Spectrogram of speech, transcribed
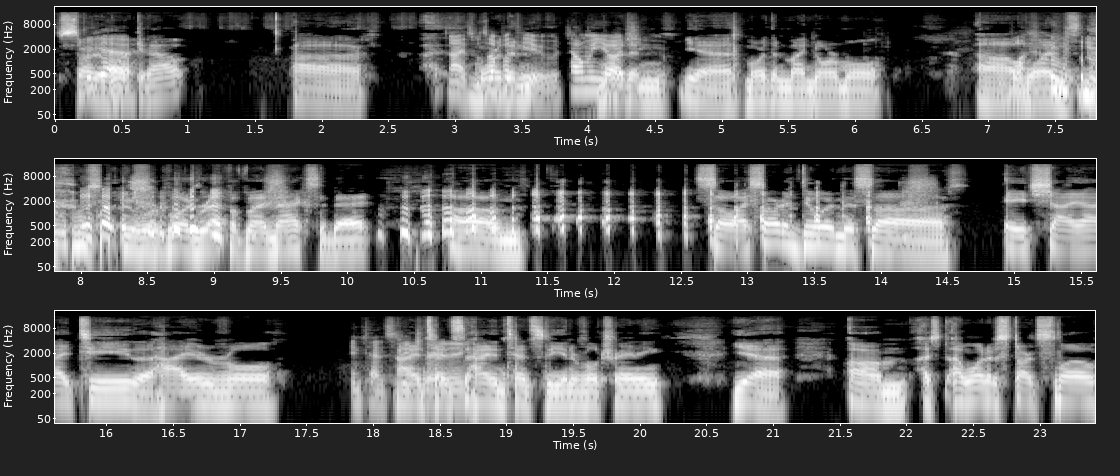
started yeah. working out. Uh, nice. What's up with than- you? Tell me than yeah, more than my normal uh, One- one, rep of my max a day. Um, so I started doing this uh, HIIT, the high interval, Intensity high intensity, high intensity interval training. Yeah, um, I, I wanted to start slow.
